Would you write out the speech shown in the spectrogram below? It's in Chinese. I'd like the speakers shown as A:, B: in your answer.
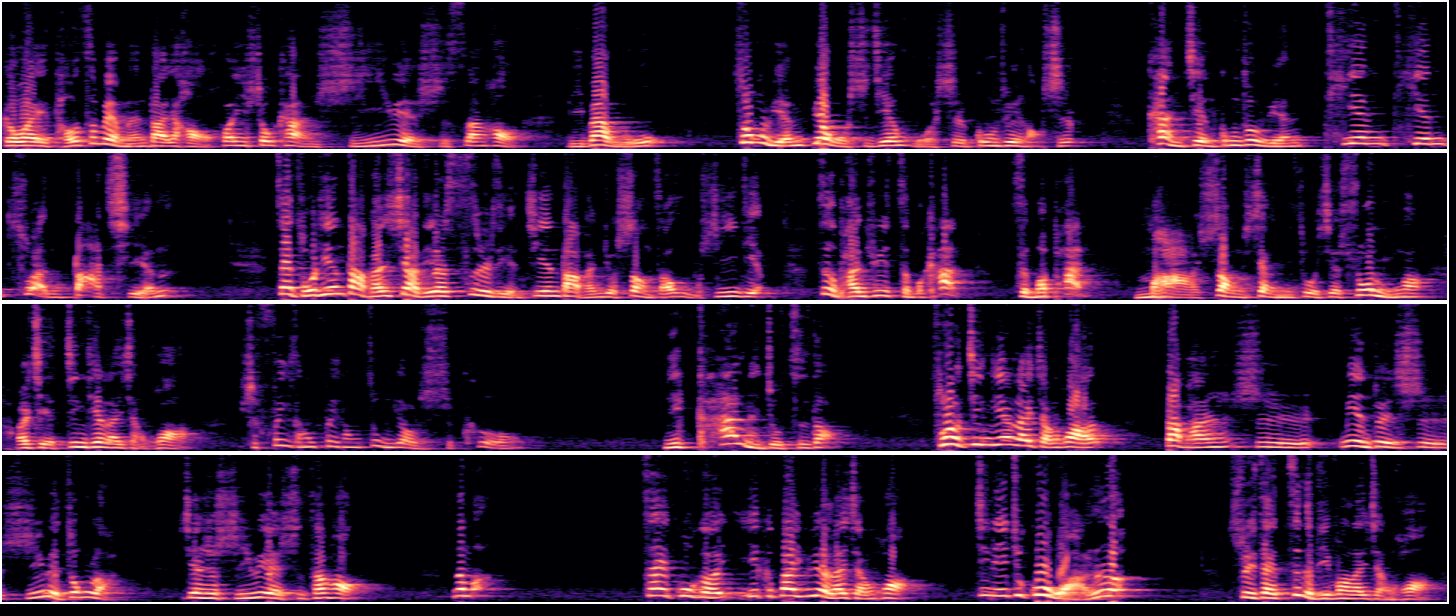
A: 各位投资朋友们，大家好，欢迎收看十一月十三号礼拜五中原标股时间，我是龚俊老师。看见公众员天天赚大钱，在昨天大盘下跌了四十点，今天大盘就上涨五十一点，这个盘局怎么看？怎么判？马上向你做一些说明啊！而且今天来讲话是非常非常重要的时刻哦，你看了就知道。除了今天来讲的话，大盘是面对的是十一月中了。现在是十一月十三号，那么再过个一个半月来讲的话，今年就过完了。所以在这个地方来讲的话，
